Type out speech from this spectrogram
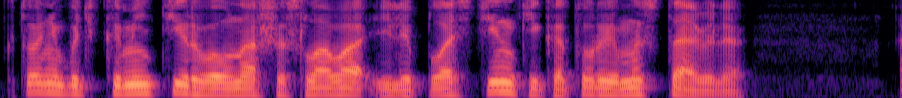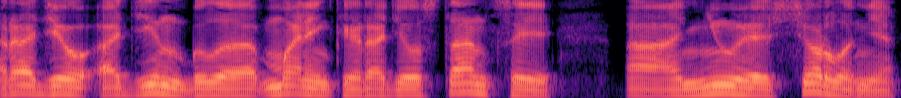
кто-нибудь комментировал наши слова или пластинки, которые мы ставили. Радио 1 было маленькой радиостанцией, а Ньюэ Сёрлане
